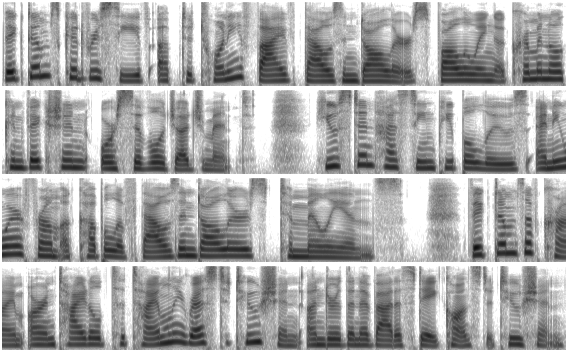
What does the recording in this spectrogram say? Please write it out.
Victims could receive up to $25,000 following a criminal conviction or civil judgment. Houston has seen people lose anywhere from a couple of thousand dollars to millions. Victims of crime are entitled to timely restitution under the Nevada State Constitution,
